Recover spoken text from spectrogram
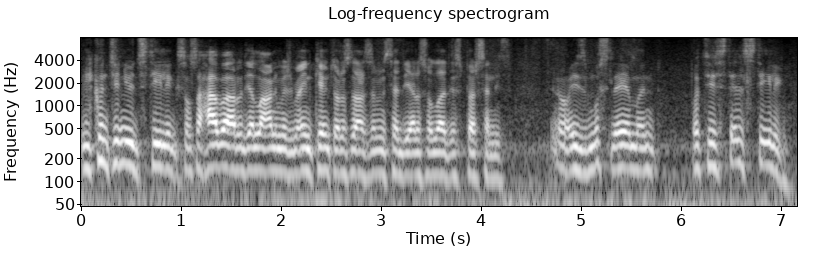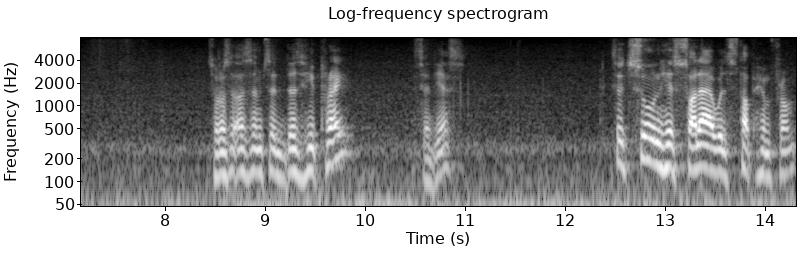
He continued stealing. So Sahaba radiallahu anhu came to Rasulullah and said Ya Rasulullah this person is you know he's Muslim and but he's still stealing. So Rasulullah said does he pray? He said yes So soon his salah will stop him from.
